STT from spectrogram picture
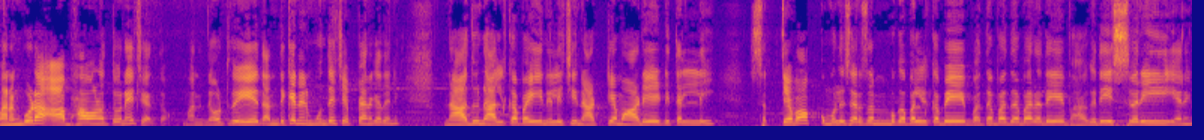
మనం కూడా ఆ భావనతోనే చేద్దాం. మన నోటితో ఏ అందుకే నేను ముందే చెప్పాను కదండి. నాదు నాల్కపై నిలిచి నాట్యం ఆడేటి తల్లి సత్యవాక్కుములు సరసంబుగ పల్కబే బద బద బరదే భాగదేశ్వరి అని.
